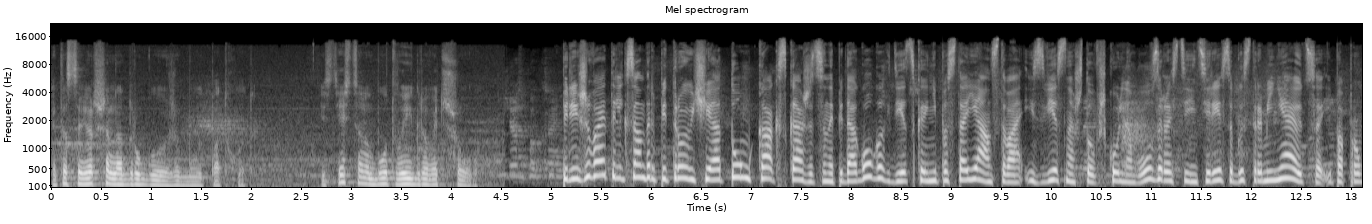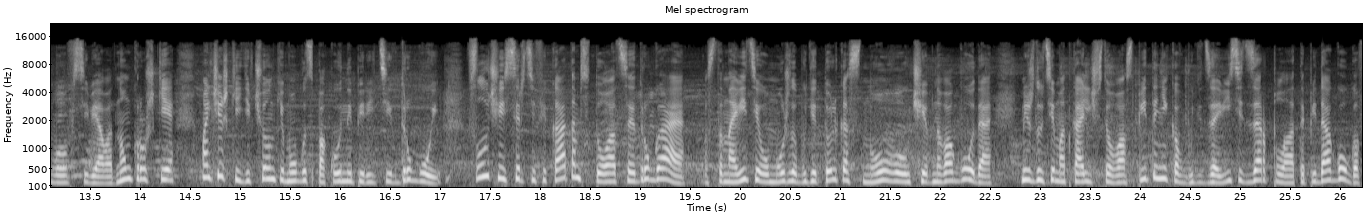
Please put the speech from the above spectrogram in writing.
это совершенно другой уже будет подход. Естественно, будут выигрывать шоу. Переживает Александр Петрович и о том, как скажется на педагогах детское непостоянство. Известно, что в школьном возрасте интересы быстро меняются, и попробовав себя в одном кружке, мальчишки и девчонки могут спокойно перейти в другой. В случае с сертификатом ситуация другая. Восстановить его можно будет только с нового учебного года. Между тем, от количества воспитанников будет зависеть зарплата педагогов.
